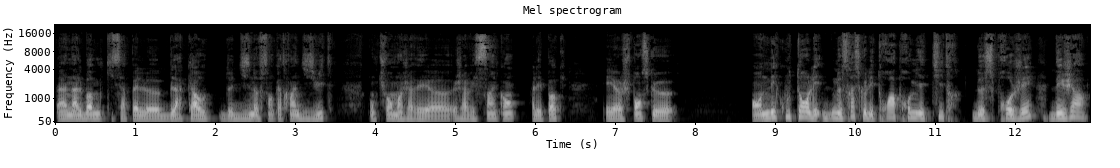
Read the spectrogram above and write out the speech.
un album qui s'appelle Blackout de 1998. Donc tu vois, moi j'avais j'avais 5 ans à l'époque et je pense que en écoutant les, ne serait-ce que les trois premiers titres de ce projet, déjà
